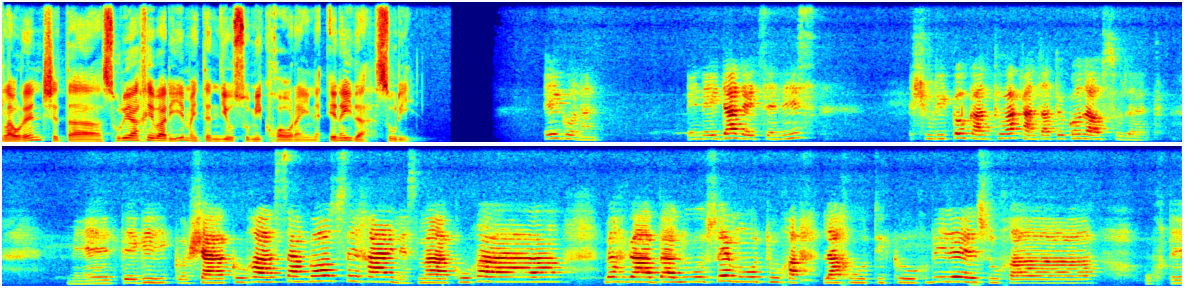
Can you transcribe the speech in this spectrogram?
Laurentz eta zure ahebari emaiten diuzu mikroa orain. Eneida, zuri. Egunan, eneida deitzeniz, xuriko kantua kantatuko dauzuret. Metegiko xakuja zango zehain ez makuja, bergada luze mutuja, lajutik urbile zuja. Urte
